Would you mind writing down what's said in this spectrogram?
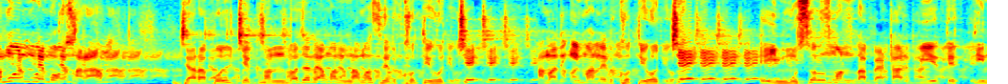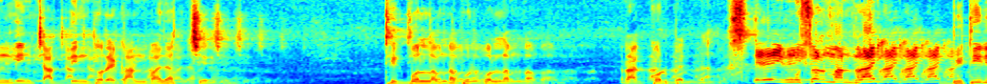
এমন নেমো খারাম যারা বলছে গান বাজালে আমার নামাজের ক্ষতি হচ্ছে, আমার ইমানের ক্ষতি হচ্ছে, এই মুসলমানরা বেটার বিয়েতে তিন দিন, চার দিন ধরে গান বাজাচ্ছে। ঠিক বললাম না ভুল বললাম বাবা? রাগ করবেন না। এই মুসলমানরাই বিটির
